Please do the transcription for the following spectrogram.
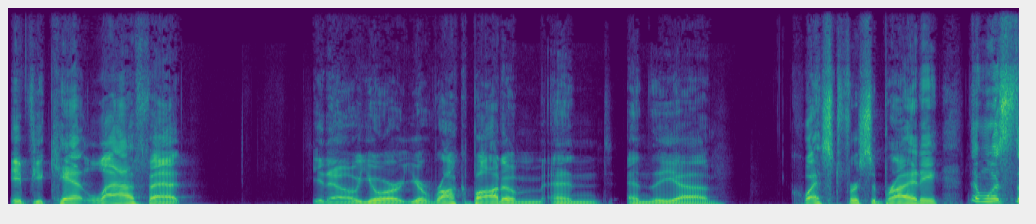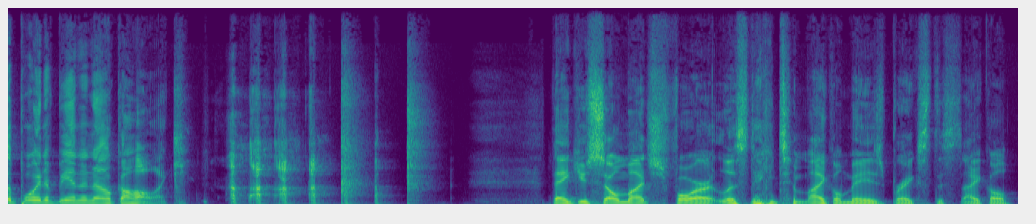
if you can't laugh at you know your your rock bottom and and the uh, quest for sobriety, then what's the point of being an alcoholic? Thank you so much for listening to Michael Maze Breaks the Cycle.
